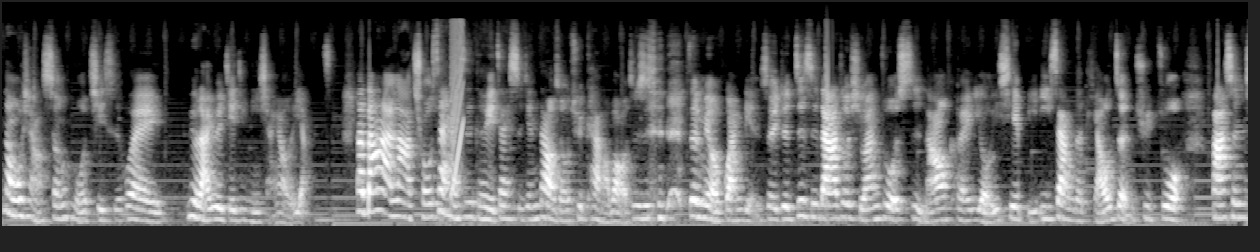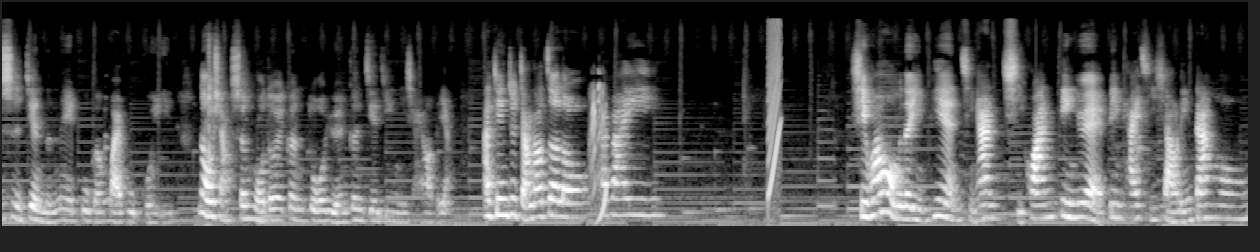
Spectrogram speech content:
那我想生活其实会越来越接近你想要的样子。那当然啦，球赛还是可以在时间到的时候去看，好不好？就是 这没有关联，所以就支持大家做喜欢做的事，然后可以有一些比例上的调整去做发生事件的内部跟外部归因。那我想生活都会更多元，更接近你想要的样子。那今天就讲到这喽，拜拜。喜欢我们的影片，请按喜欢、订阅并开启小铃铛哦。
